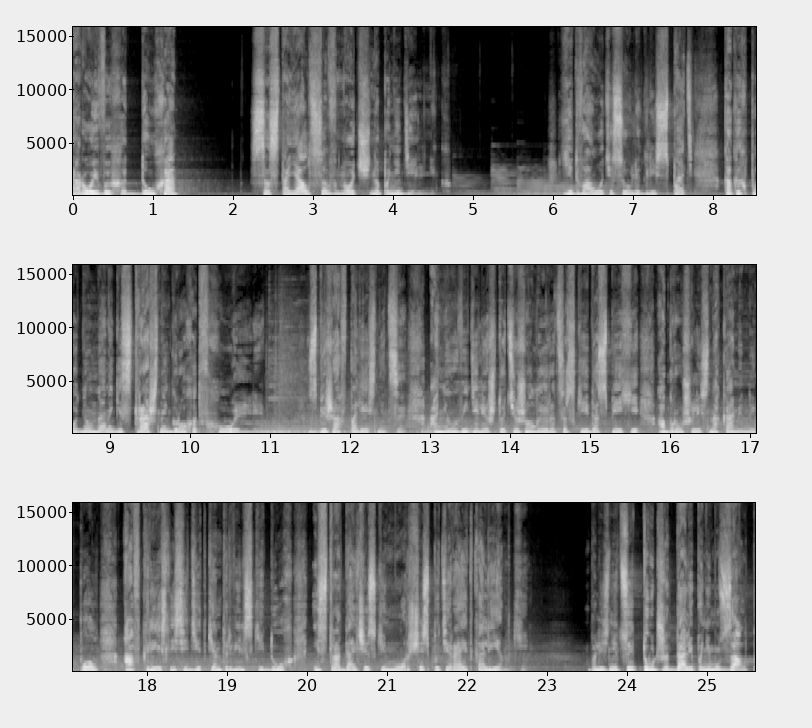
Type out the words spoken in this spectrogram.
Второй выход духа состоялся в ночь на понедельник. Едва Отисы улеглись спать, как их поднял на ноги страшный грохот в холле. Сбежав по лестнице, они увидели, что тяжелые рыцарские доспехи обрушились на каменный пол, а в кресле сидит кентервильский дух и страдальчески морщись потирает коленки. Близнецы тут же дали по нему залп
